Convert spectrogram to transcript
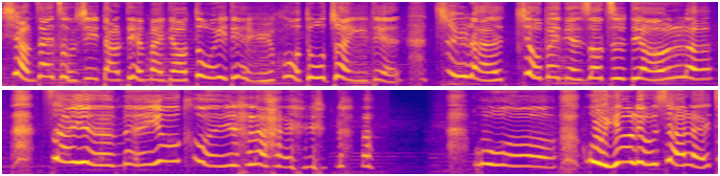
想在除夕当天卖掉多一点鱼货，多赚一点，居然就被年兽吃掉了，再也没有回来了。我我要留下来替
